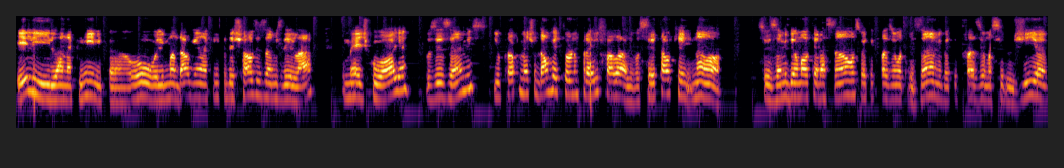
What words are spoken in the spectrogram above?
ele ir lá na clínica ou ele mandar alguém na clínica deixar os exames dele lá. O médico olha os exames e o próprio médico dá um retorno para ele e fala: olha, você tá ok. Não, ó, seu exame deu uma alteração, você vai ter que fazer um outro exame, vai ter que fazer uma cirurgia.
